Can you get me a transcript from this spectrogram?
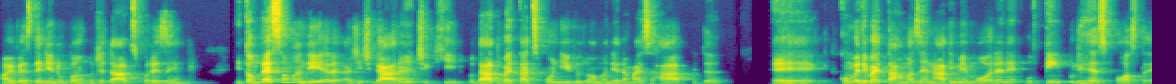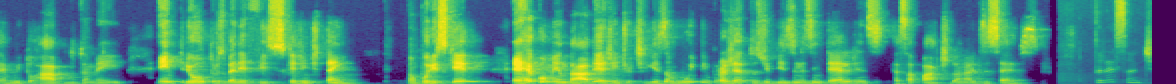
ao invés dele ir no banco de dados, por exemplo. Então, dessa maneira, a gente garante que o dado vai estar disponível de uma maneira mais rápida, é, como ele vai estar armazenado em memória, né, o tempo de resposta é muito rápido também, entre outros benefícios que a gente tem. Então, por isso que é recomendado e a gente utiliza muito em projetos de business intelligence essa parte do análise service. Interessante.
